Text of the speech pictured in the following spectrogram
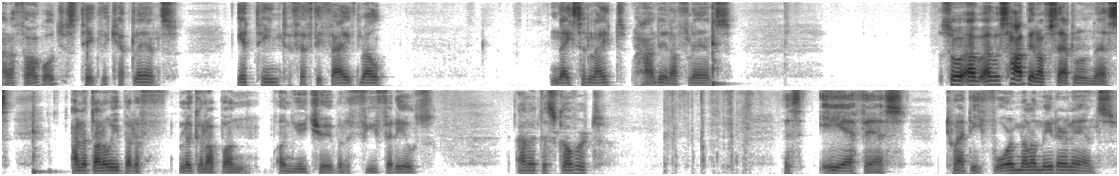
And I thought, well, just take the kit lens, eighteen to fifty-five mil. Nice and light, handy enough lens so I, I was happy enough settling this, and I'd done a wee bit of looking up on, on YouTube and a few videos, and I discovered this AFS 24 millimeter lens,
